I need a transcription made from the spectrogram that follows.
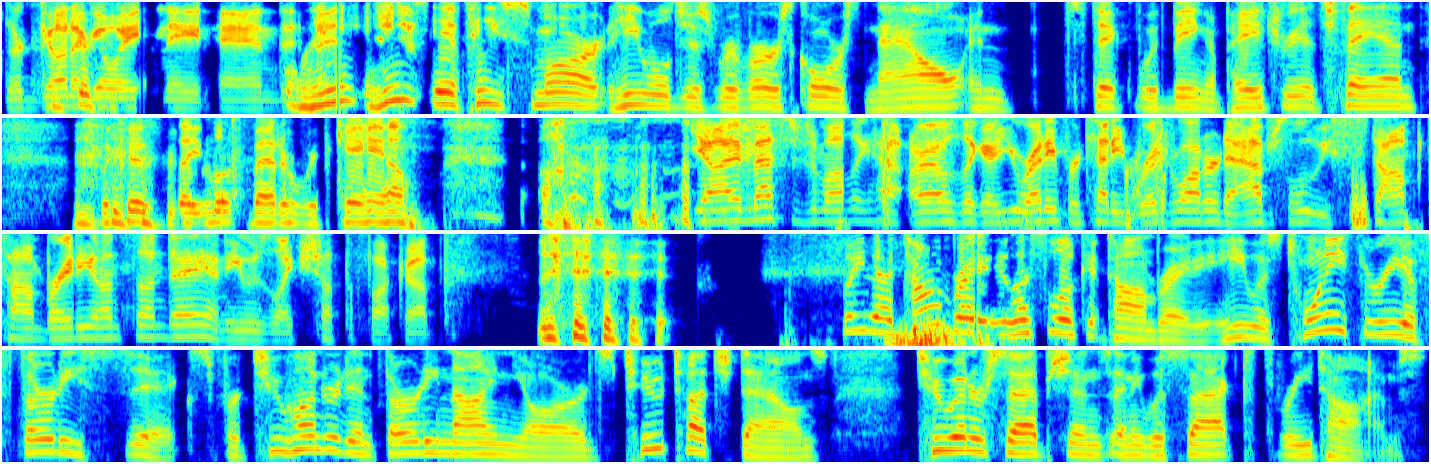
They're gonna go eight and eight, and Well, he, he if he's smart, he will just reverse course now and stick with being a Patriots fan because they look better with Cam. yeah, I messaged him. I was like, I was like, are you ready for Teddy Bridgewater to absolutely stomp Tom Brady on Sunday? And he was like, shut the fuck up. But yeah, Tom Brady, let's look at Tom Brady. He was 23 of 36 for 239 yards, two touchdowns, two interceptions, and he was sacked three times.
